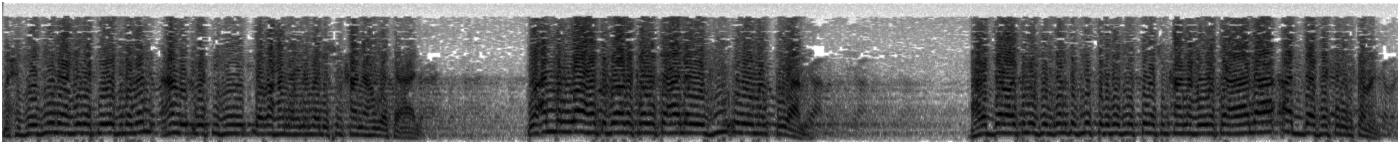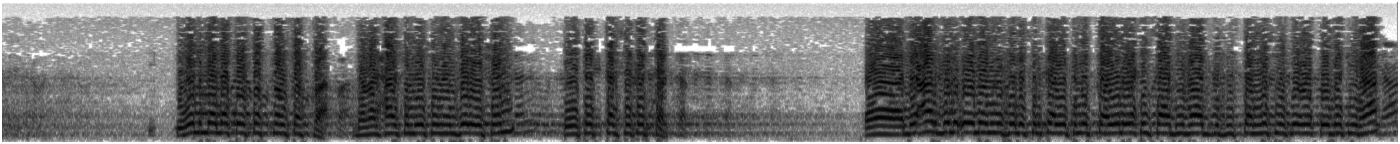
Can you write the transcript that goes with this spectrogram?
محجوبين هنا وجل عن رؤيته لغهنا إلى سبحانه وتعالى. وأن الله تبارك وتعالى يجيء يوم القيامة. على الدراسة في الجنة في نسبة سبحانه وتعالى؟ أدى فشل الكمن. والملك صفا صفا. دغ الحاسم يسنا جريشا يتتر ستتر. آه لعرض الأمم فلسلك يتمتعون وحسابها بتستنسن في عقوبتها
